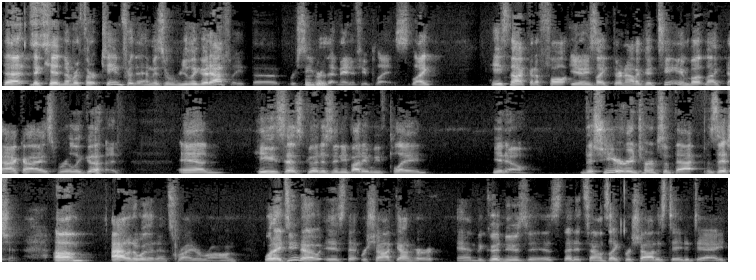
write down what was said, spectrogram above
that the kid number 13 for them is a really good athlete, the receiver Mhm. that made a few plays. Like, he's not gonna fall. You know, he's like they're not a good team, but like that guy is really good, and he's as good as anybody we've played, you know, this year in terms of that position. Um, I don't know whether that's right or wrong. What I do know is that Rashad got hurt, and the good news is that it sounds like Rashad is day to day.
